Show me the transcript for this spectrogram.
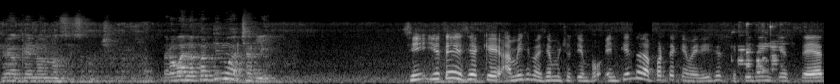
Creo que no nos escucha. Pero bueno, continúa, Charlie. Sí, yo te decía que a mí se me hacía mucho tiempo. Entiendo la parte que me dices que tienen que ser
